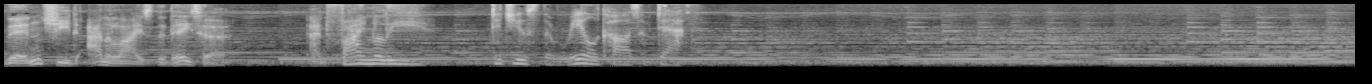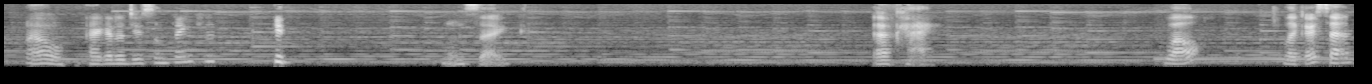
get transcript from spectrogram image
Then she'd analyze the data. And finally, Deduce the real cause of death. Oh, I gotta do something? One sec. Okay. Well, like I said,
